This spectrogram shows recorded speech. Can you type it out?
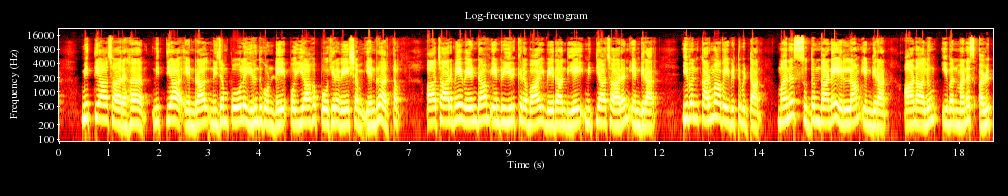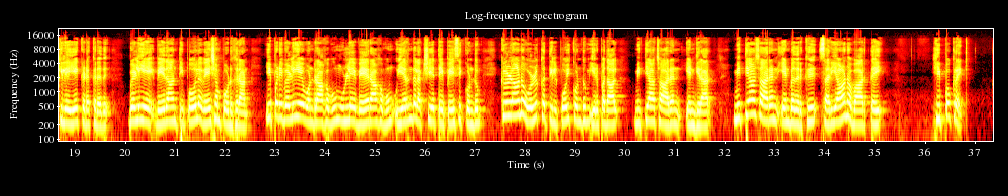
மித்யாசாரக மித்யா என்றால் நிஜம் போல இருந்து கொண்டே பொய்யாக போகிற வேஷம் என்று அர்த்தம். ஆச்சாரமே வேண்டாம் என்று இருக்கிற வாய் வேதாந்தியை மித்யாச்சாரன் என்கிறார். இவன் கர்மாவை விட்டுவிட்டான். மனஸ் சுத்தம்தானே எல்லாம் என்கிறான். ஆனாலும் இவன் மனஸ் அழுக்கிலேயே கிடக்கிறது. வெளியே வேதாந்தி போல வேஷம் போடுகிறான். இப்படி வெளியே ஒன்றாகவும் உள்ளே வேறாகவும் உயர்ந்த லட்சியத்தை பேசிக்கொண்டும் கீழான ஒழுக்கத்தில் போய்கொண்டும் இருப்பதால் மித்யாச்சாரன் என்கிறார். மித்யாச்சாரன் என்பதற்கு சரியான வார்த்தை ஹிப்போக்ரைட்.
